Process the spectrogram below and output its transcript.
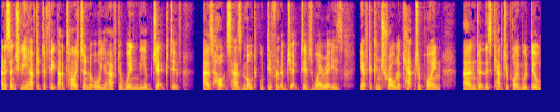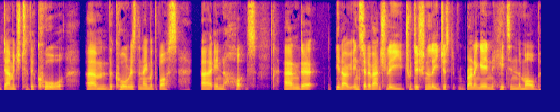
and essentially you have to defeat that titan or you have to win the objective. As HOTS has multiple different objectives where it is you have to control a capture point, and this capture point will deal damage to the core. Um, the core is the name of the boss uh, in HOTS. And, uh, you know, instead of actually traditionally just running in, hitting the mob,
